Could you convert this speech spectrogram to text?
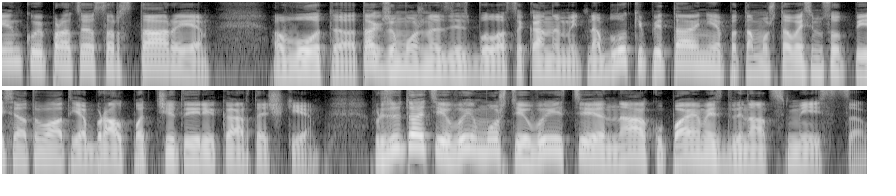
материнку и процессор старые, Вот, а также можно здесь было сэкономить на блоке питания, потому что 850 ватт я брал под 4 карточки. В результате вы можете выйти на окупаемость 12 месяцев.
